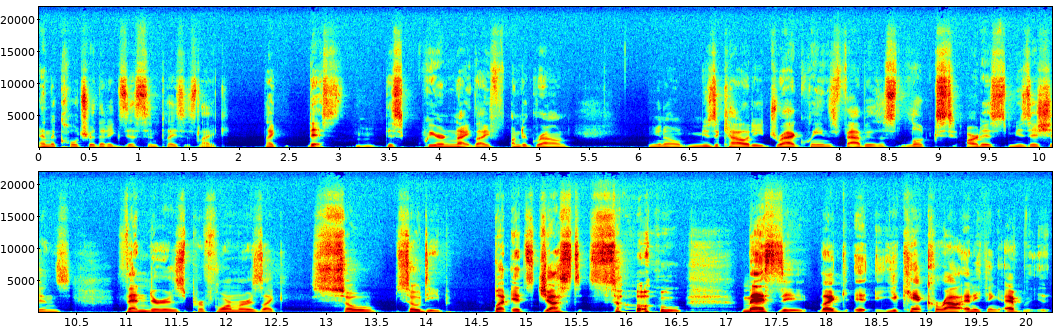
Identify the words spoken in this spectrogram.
and the culture that exists in places like like this Mhm. this queer nightlife underground you know musicality drag queens fabulous looks artists musicians vendors performers like so so deep but it's just so messy like it, you can't corral anything Every,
